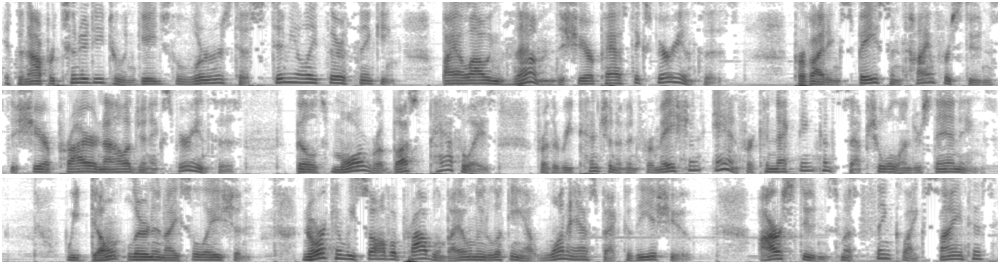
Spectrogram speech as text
it's an opportunity to engage the learners to stimulate their thinking by allowing them to share past experiences. Providing space and time for students to share prior knowledge and experiences builds more robust pathways for the retention of information and for connecting conceptual understandings. We don't learn in isolation, nor can we solve a problem by only looking at one aspect of the issue. Our students must think like scientists,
